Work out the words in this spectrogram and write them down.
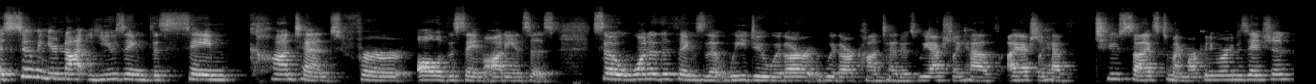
assuming you're not using the same content for all of the same audiences so one of the things that we do with our with our content is we actually have i actually have two sides to my marketing organization.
